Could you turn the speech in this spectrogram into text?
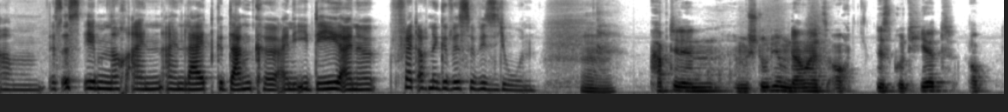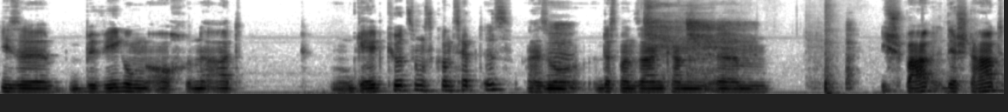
Ähm, es ist eben noch ein, ein Leitgedanke, eine Idee, eine, vielleicht auch eine gewisse Vision. Mhm. Habt ihr denn im Studium damals auch diskutiert, ob diese Bewegung auch eine Art Geldkürzungskonzept ist? Also, mhm. dass man sagen kann, ähm, ich spare, der Staat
